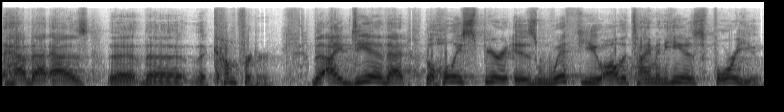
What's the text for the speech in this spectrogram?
have that as the, the, the comforter. The idea that the Holy Spirit is with you all the time and he is for you.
